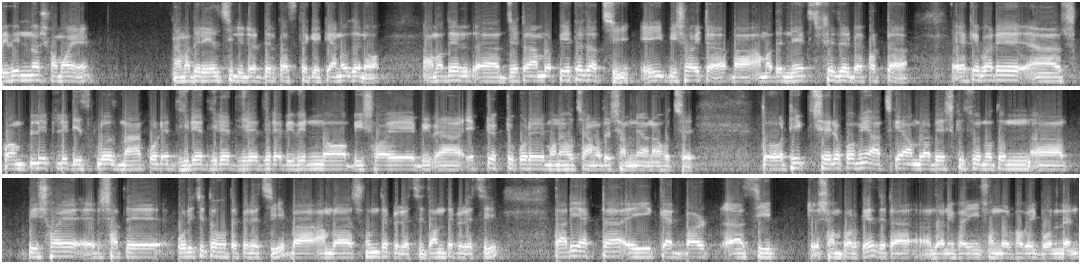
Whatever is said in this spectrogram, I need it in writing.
বিভিন্ন সময়ে আমাদের এলসি লিডারদের কাছ থেকে কেন যেন আমাদের যেটা আমরা পেতে যাচ্ছি, এই বিষয়টা বা আমাদের নেক্সট ফেজের ব্যাপারটা একেবারে কমপ্লিটলি ডিসক্লোজ না করে ধীরে ধীরে ধীরে ধীরে বিভিন্ন বিষয়ে একটু একটু করে মনে হচ্ছে আমাদের সামনে আনা হচ্ছে। তো ঠিক সেরকমই আজকে আমরা বেশ কিছু নতুন বিষয়ের সাথে পরিচিত হতে পেরেছি বা আমরা শুনতে পেরেছি, জানতে পেরেছি। তারই একটা এই ক্যাটবার্ড সিট সম্পর্কে, যেটা জনি ভাই সুন্দরভাবেই বললেন।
